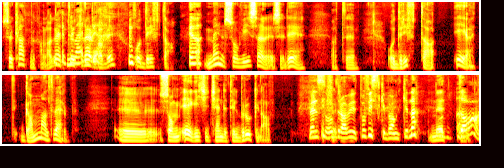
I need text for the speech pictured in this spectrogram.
så er det klart vi kan lage et Et nytt verb, verb av det, og drifte. Men så viser det seg det at eh, å drifte er et gammelt verb uh, som jeg ikke kjente til bruken av. Men så drar vi ut på fiskebankene. Og da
